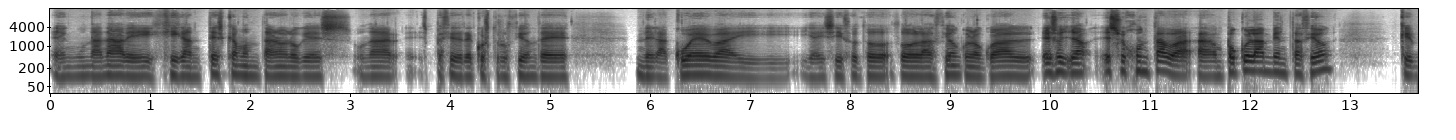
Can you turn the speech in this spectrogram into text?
en una nave gigantesca, montaron lo que es una especie de reconstrucción de, de la cueva y, ahí se hizo todo, toda la acción, con lo cual eso ya, eso juntado a, un poco la ambientación, que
